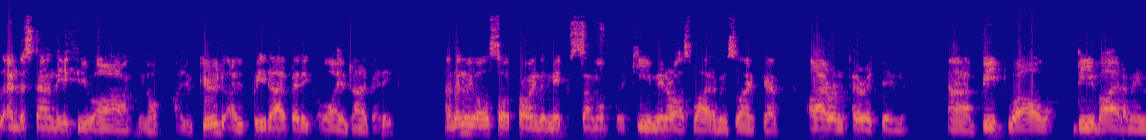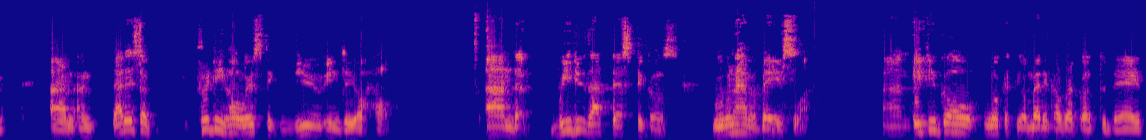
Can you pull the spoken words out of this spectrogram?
to understand if you are, you know, are you good, are you pre-diabetic, or are you diabetic? And then we also throw in the mix some of the key minerals, vitamins like uh, iron, ferritin, uh, B12, D vitamin, and and that is a pretty holistic view into your health. And we do that test because we want to have a baseline. And if you go look at your medical record today,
